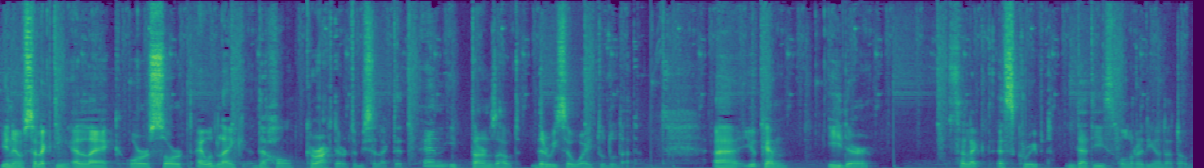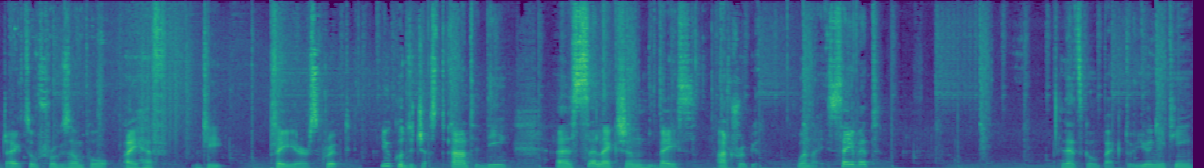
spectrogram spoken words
you know, selecting a leg or a sword, I would like the whole character to be selected. And it turns out there is a way to do that. Uh, you can either select a script that is already on that object. So for example, I have the player script. You could just add the uh, selection base attribute. When I save it, let's go back to Unity,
